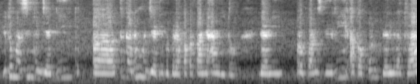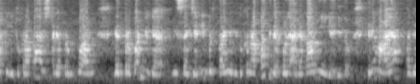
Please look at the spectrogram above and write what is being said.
itu masih menjadi e, terkadang menjadi beberapa pertanyaan gitu. Dari perempuan sendiri ataupun dari laki-laki gitu kenapa harus ada perempuan? Dan perempuan juga bisa jadi bertanya gitu kenapa tidak boleh ada kami ya gitu. Jadi makanya pada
